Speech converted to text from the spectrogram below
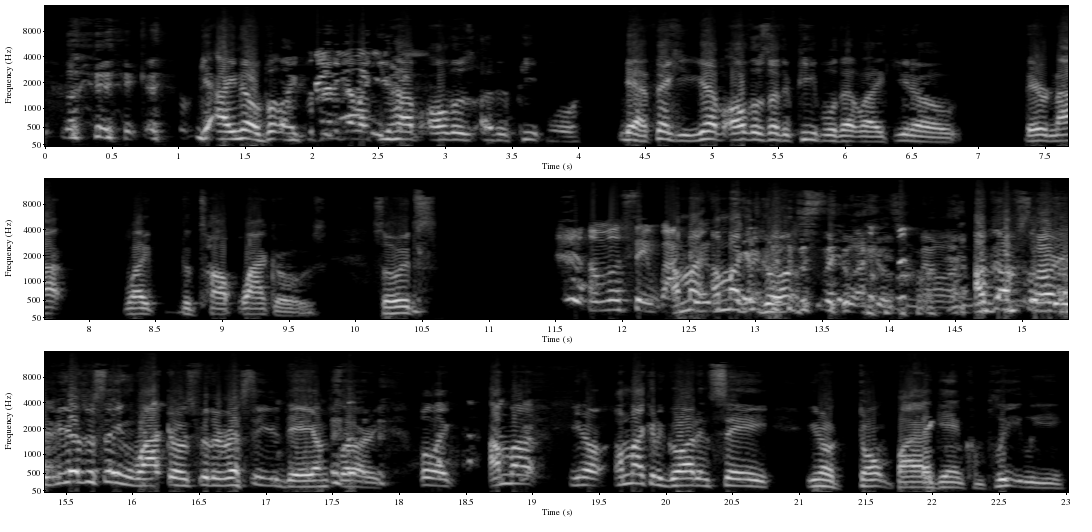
like, Yeah, I know, but like, but then again, like you have all those other people. Yeah, thank you. You have all those other people that like, you know, they're not like the top wackos. So it's, I'm gonna say I'm not, I'm not gonna go out. just say wackos from now on. I'm, I'm sorry. If you guys are saying wackos for the rest of your day, I'm sorry. But like, I'm not, you know, I'm not gonna go out and say, you know, don't buy a game completely.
